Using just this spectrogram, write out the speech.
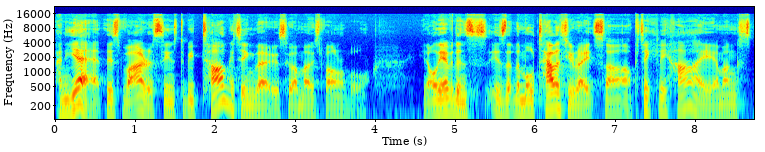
And yet, this virus seems to be targeting those who are most vulnerable you know, all the evidence is that the mortality rates are particularly high amongst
